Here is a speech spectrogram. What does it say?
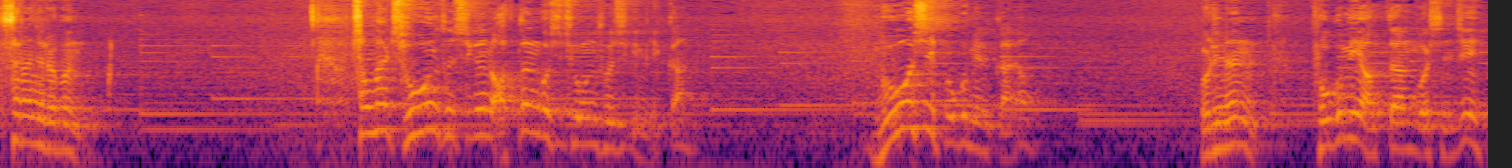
사랑 여러분, 정말 좋은 소식은 어떤 것이 좋은 소식입니까? 무엇이 복음일까요? 우리는 복음이 어떠한 것인지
